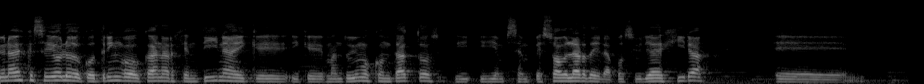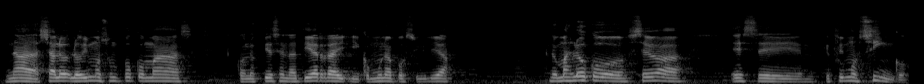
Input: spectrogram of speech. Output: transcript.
una vez que se dio lo de Cotringo acá en Argentina y que, que mantuvimos contactos y, se empezó a hablar de la posibilidad de gira, eh, nada, ya lo, vimos un poco más con los pies en la tierra y, como una posibilidad. Lo más loco, Seba, es eh, que fuimos cinco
